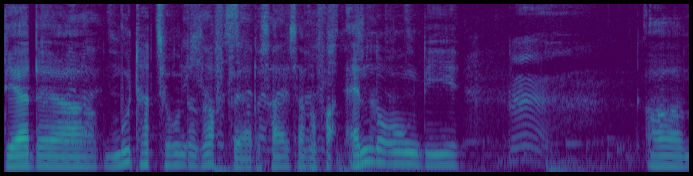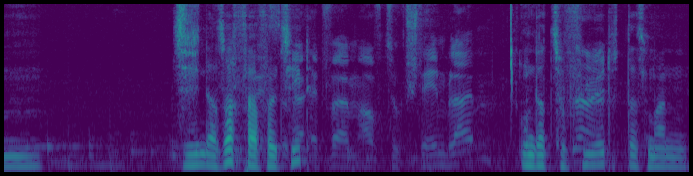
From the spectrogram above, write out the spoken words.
der der Mutation der Software. Das heißt, verstanden. Veränderung, die ähm, sich in der Software vollzieht und dazu führt, dass man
